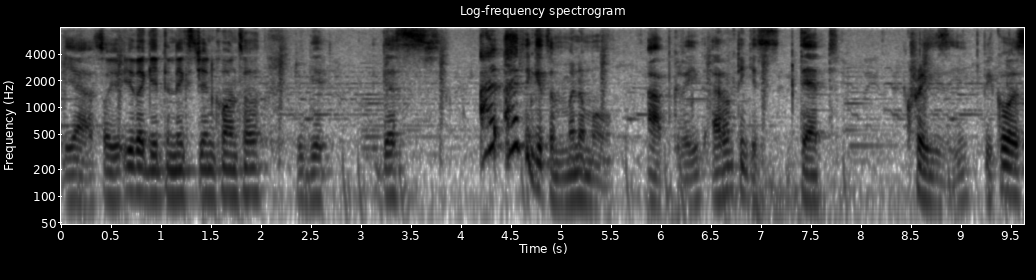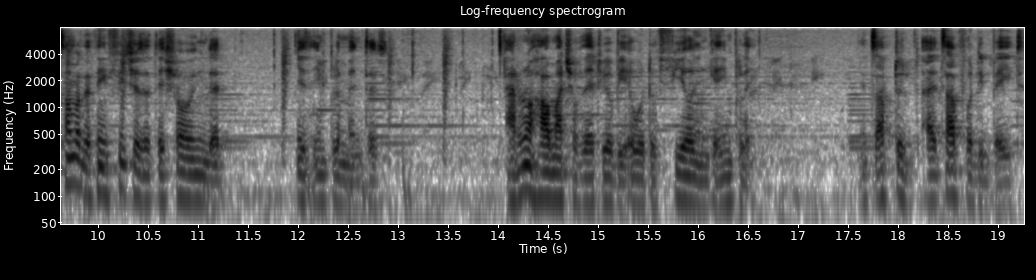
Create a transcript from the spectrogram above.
yeah, so you either get the next gen console, you get this. I, I think it's a minimal upgrade. I don't think it's that crazy because some of the thing features that they're showing that is implemented. I don't know how much of that you'll be able to feel in gameplay. It's up to it's up for debate.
